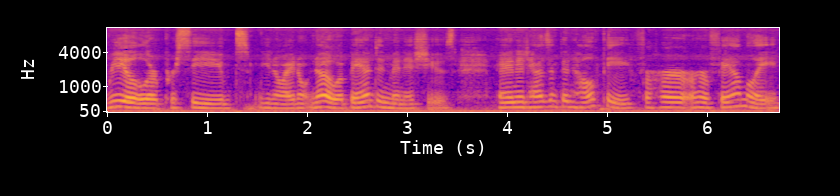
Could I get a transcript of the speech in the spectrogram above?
real or perceived you know i don't know abandonment issues. And it hasn't been healthy for her or her family.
